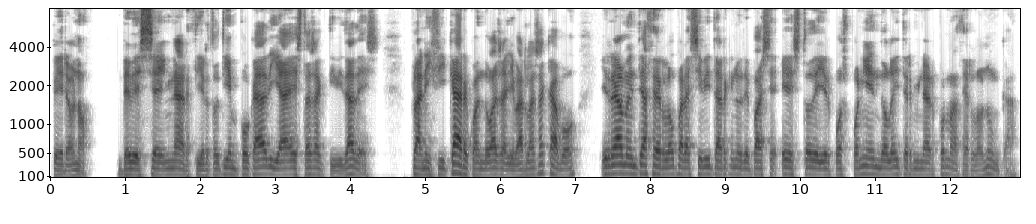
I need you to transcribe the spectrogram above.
Pero no, debes asignar cierto tiempo cada día a estas actividades, planificar cuándo vas a llevarlas a cabo y realmente hacerlo para así evitar que no te pase esto de ir posponiéndolo y terminar por no hacerlo nunca.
